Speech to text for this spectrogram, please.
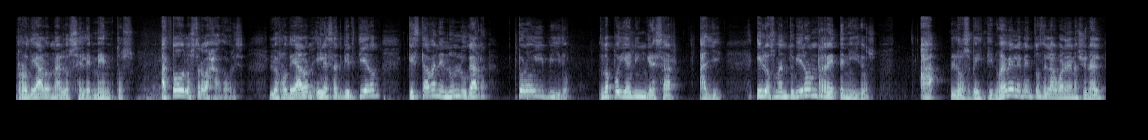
rodearon a los elementos, a todos los trabajadores. Los rodearon y les advirtieron que estaban en un lugar prohibido. No podían ingresar allí. Y los mantuvieron retenidos a los 29 elementos de la Guardia Nacional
